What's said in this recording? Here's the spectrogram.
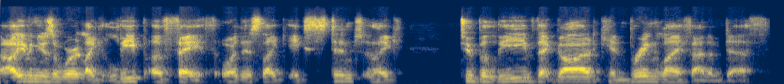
I'll even use a word like leap of faith or this like extension like to believe that God can bring life out of death,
